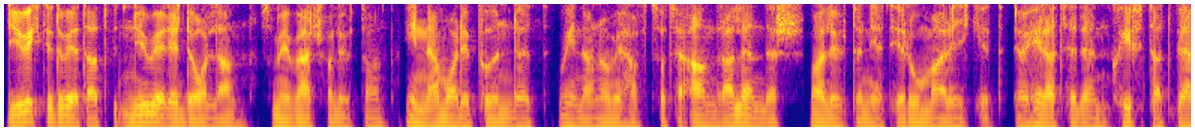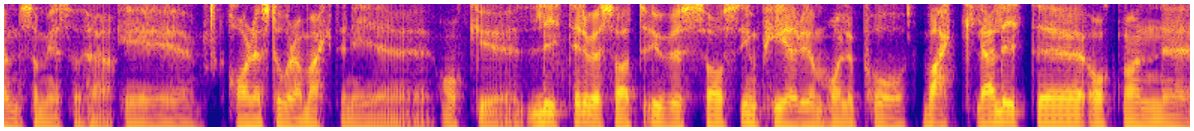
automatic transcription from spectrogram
Det är viktigt att veta att nu är det dollarn som är världsvalutan. Innan var det pundet och innan har vi haft så att säga, andra länders valutor ner till romarriket. Det har hela tiden skiftat vem som är, så att säga, är, har den stora makten i... Eh, och eh, lite är det väl så att USAs imperium håller på att vackla lite och man, eh,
